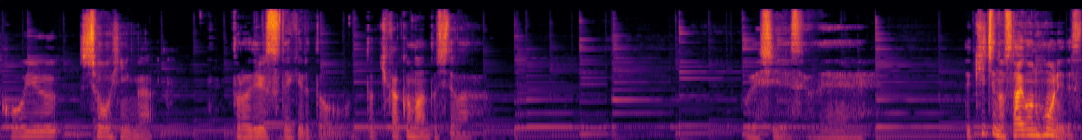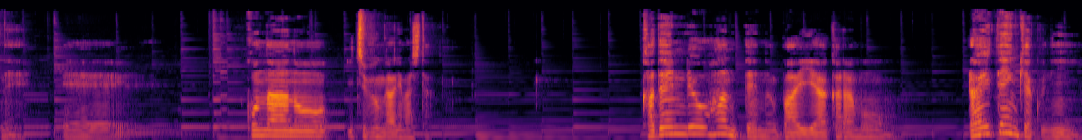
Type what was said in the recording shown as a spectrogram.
こういう商品がプロデュースできると、本当企画マンとしては、嬉しいですよね。で、記事の最後の方にですね、えーこんなあの、一文がありました。家電量販店のバイヤーからも、来店客に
